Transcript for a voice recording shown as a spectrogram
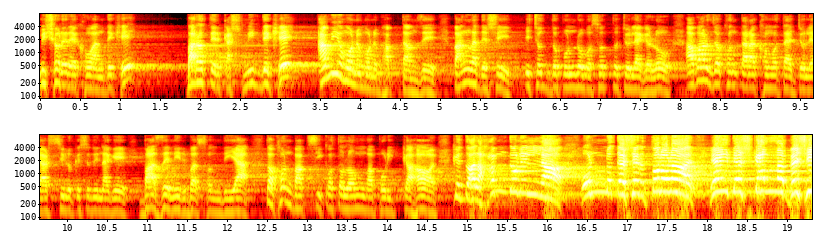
মিশরের এখওয়ান দেখে, ভারতের কাশ্মীর দেখে আমিও মনে মনে ভাবতাম যে বাংলাদেশে এই চোদ্দ পনেরো বছর তো চলে গেল। আবার যখন তারা ক্ষমতায় চলে আসছিল কিছুদিন আগে বাজে নির্বাচন দিয়া, তখন ভাবছি কত লম্বা পরীক্ষা হয়। কিন্তু আলহামদুলিল্লাহ অন্য দেশের তুলনায় এই দেশকে আল্লাহ বেশি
